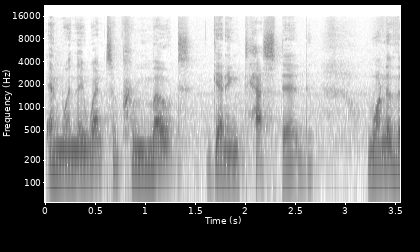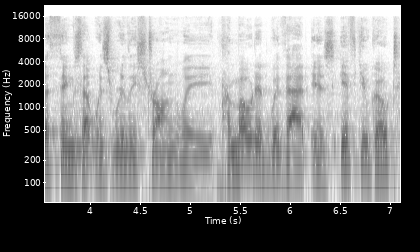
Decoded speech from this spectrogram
And when they went to promote getting tested, one of the things that was really strongly promoted with that is if you go to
